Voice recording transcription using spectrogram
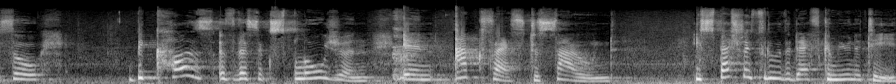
So, because of this explosion in access to sound, especially through the deaf community,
